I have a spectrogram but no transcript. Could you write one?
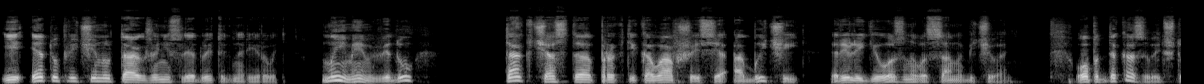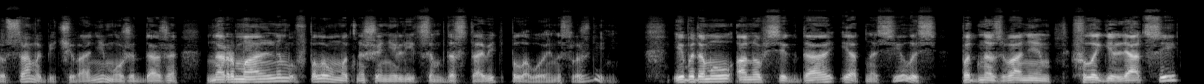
и эту причину также не следует игнорировать. Мы имеем в виду так часто практиковавшийся обычай религиозного самобичевания. Опыт доказывает, что самобичевание может даже нормальным в половом отношении лицам доставить половое наслаждение. И потому оно всегда и относилось под названием флагелляции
